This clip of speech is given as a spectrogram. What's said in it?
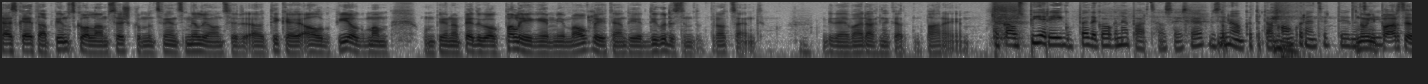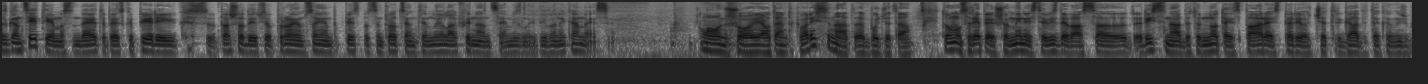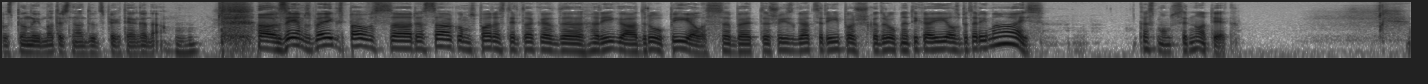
Tā skaitā pirmsskolām 6,1 miljonus ir uh, tikai algu pieaugumam, un piemēram pedagoģu palīgiem, ja auklītēm, tie ir 20% vidēji vairāk nekā pārējiem. Tā kā uz pierīgu pedagogu nepārcelsies, ja? Mēs zinām, ka tā konkurence ir diezgan. Nu, viņi pārcēs gan citiem iemesliem dēļ, tāpēc, ka pierīgas pašvaldības joprojām saņem par 15% lielāku finansējumu izglītībā nekā mēs. Un šo jautājumu var izsināt eh, budžetā? To mums ar iepriekšējo ministru izdevās uh, risināt, bet tur ir noteikts pārējais periods, četri gadi, tā kā viņš būs pilnībā atrisināts 25. gadā. Uh -huh. Uh, Ziemas beigas, pavasara sākums parasti ir tad, kad uh, Rīgā drūp ielas, bet šīs gads ir īpašs, kad drūp ne tikai ielas, bet arī mājas. Kas mums ir notiek?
